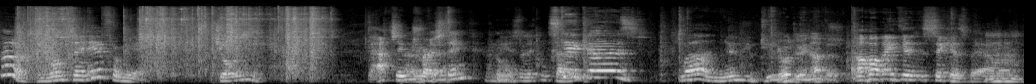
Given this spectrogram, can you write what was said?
Oh, we want to hear from you. Join me. That's interesting. And Here's a little code. Stickers! Well, I know you do. You're doing that bit. Oh, I did the stickers bit. Mhm.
